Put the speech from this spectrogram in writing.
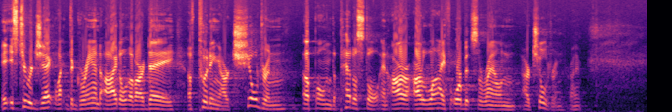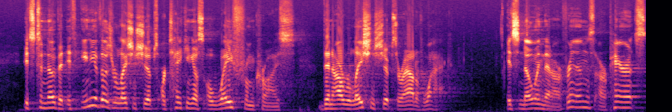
It's to reject like the grand idol of our day of putting our children up on the pedestal and our, our life orbits around our children, right? It's to know that if any of those relationships are taking us away from Christ, then our relationships are out of whack. It's knowing that our friends, our parents,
